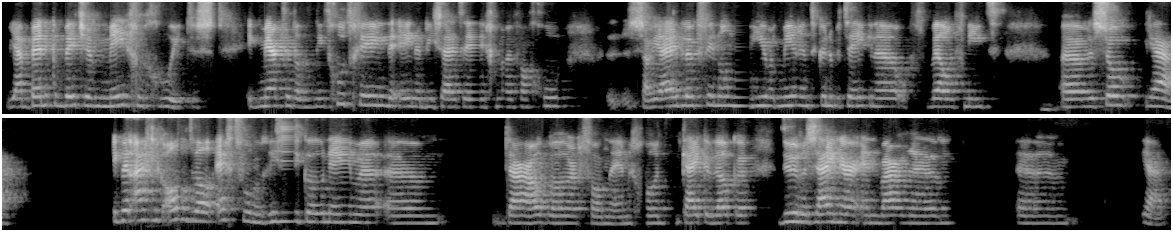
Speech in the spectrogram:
ja, ben ik een beetje meegegroeid. Dus ik merkte dat het niet goed ging. De ene die zei tegen me van, goh, zou jij het leuk vinden om hier wat meer in te kunnen betekenen? Of wel of niet? Um, dus zo, ja. Ik ben eigenlijk altijd wel echt voor een risico nemen. Um, daar hou ik wel erg van. En gewoon kijken welke deuren zijn er en waar, uh, ja,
